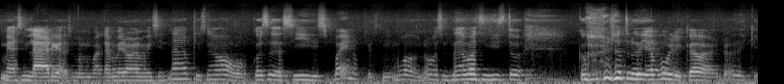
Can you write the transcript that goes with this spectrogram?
me hacen largas, o a la mera hora me dicen, no, pues no, o cosas así, y dices, bueno, pues ni modo, ¿no? O sea, nada más insisto, como el otro día publicaba, ¿no? De que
